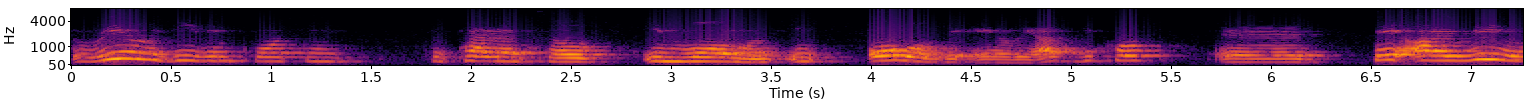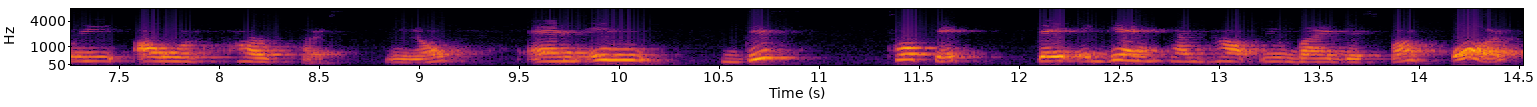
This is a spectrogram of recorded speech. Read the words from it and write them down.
really give importance to parental involvement in all of the areas because uh, they are really our helpers, you know. And in this topic, they again can help you by this one. Or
